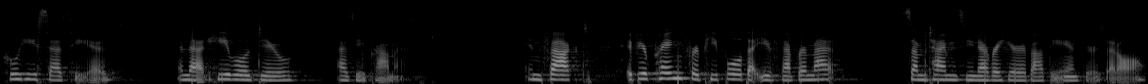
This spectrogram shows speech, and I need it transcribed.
who He says He is and that He will do as He promised. In fact, if you're praying for people that you've never met, sometimes you never hear about the answers at all.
